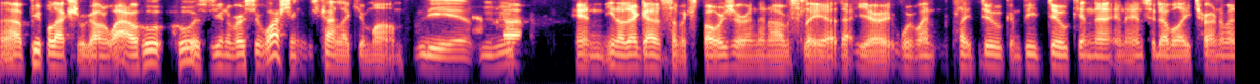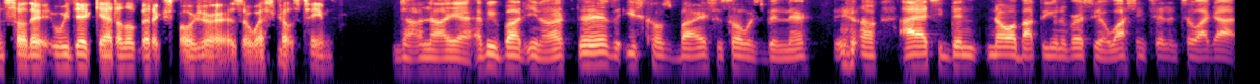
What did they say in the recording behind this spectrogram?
Uh, people actually were going, "Wow, who who is the University of Washington?" It's kind of like your mom. Yeah. Mm-hmm. Uh, and you know that got us some exposure. And then obviously uh, that year we went and played Duke and beat Duke in the in the NCAA tournament, so they, we did get a little bit exposure as a West Coast team. No, no, yeah, everybody, you know, there's an East Coast bias. It's always been there. You know, I actually didn't know about the University of Washington until I got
